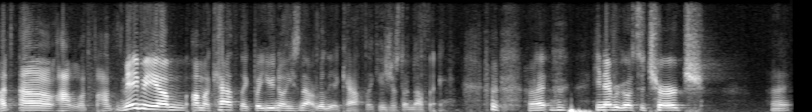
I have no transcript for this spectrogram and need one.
uh, maybe I'm, I'm a Catholic, but you know he's not really a Catholic. He's just a nothing. right? He never goes to church. Right?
